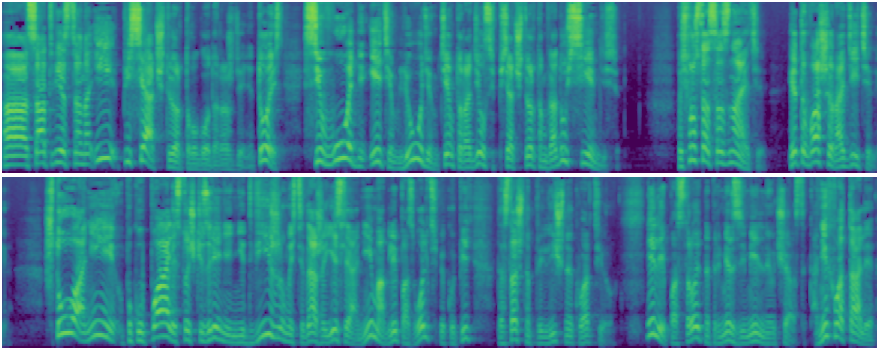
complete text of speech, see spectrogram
а, соответственно, и 54 года рождения. То есть сегодня этим людям, тем, кто родился в 54 году, 70. То есть просто осознайте, это ваши родители. Что они покупали с точки зрения недвижимости, даже если они могли позволить себе купить достаточно приличную квартиру. Или построить, например, земельный участок. Они хватали а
